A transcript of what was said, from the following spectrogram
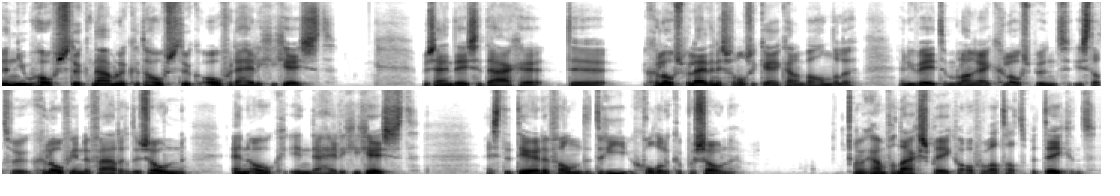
een nieuw hoofdstuk, namelijk het hoofdstuk over de Heilige Geest. We zijn deze dagen de geloofsbeleidenis van onze kerk aan het behandelen. En u weet, een belangrijk geloofspunt is dat we geloven in de Vader, de Zoon en ook in de Heilige Geest. Hij is de derde van de drie goddelijke personen. En we gaan vandaag spreken over wat dat betekent.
